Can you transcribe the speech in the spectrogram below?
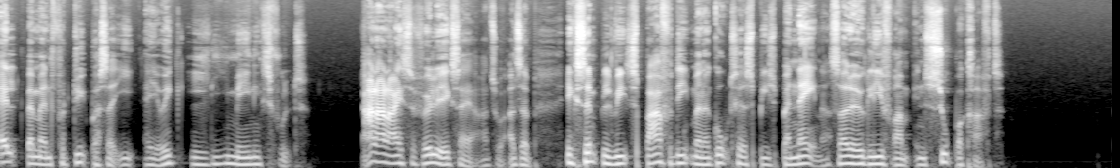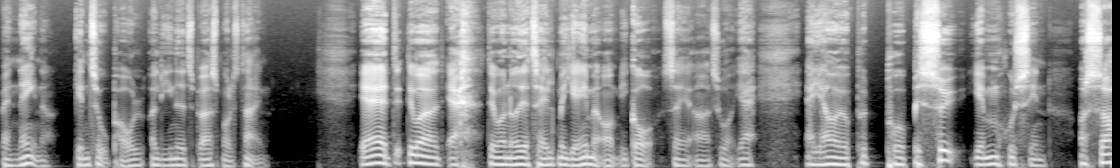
alt hvad man fordyber sig i, er jo ikke lige meningsfuldt. Nej, nej, nej, selvfølgelig ikke, sagde Arthur. Altså, eksempelvis, bare fordi man er god til at spise bananer, så er det jo ikke ligefrem en superkraft. Bananer, gentog Paul og lignede et spørgsmålstegn. Ja, det, det, var, ja, det var noget, jeg talte med Jama om i går, sagde Arthur. Ja, ja jeg var jo på, på besøg hjemme hos hende, og så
